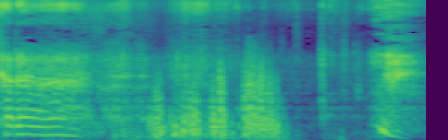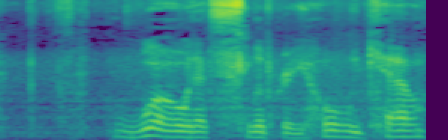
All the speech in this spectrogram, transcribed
Ta-da! Whoa, that's slippery. Holy cow.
